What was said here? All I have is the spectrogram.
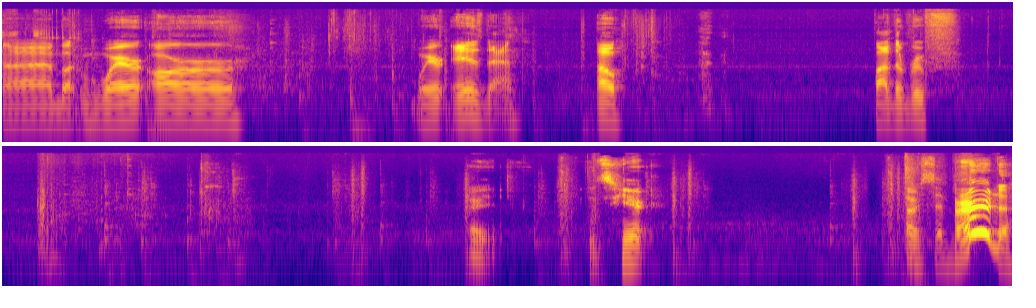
Uh, but where are... Where is that? Oh. By the roof. Alright. It's here. Oh, it's a bird!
